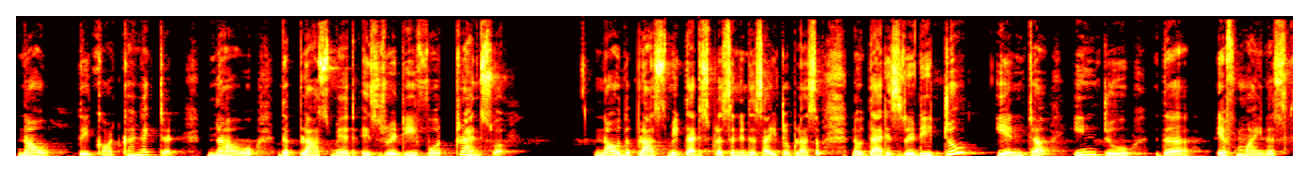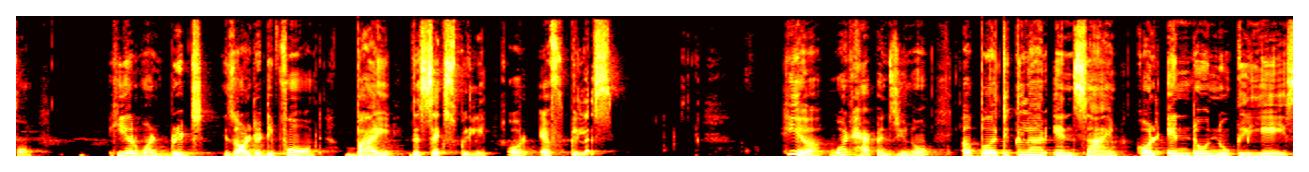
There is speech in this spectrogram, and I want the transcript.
Now they got connected. Now the plasmid is ready for transfer. Now the plasmid that is present in the cytoplasm, now that is ready to enter into the F minus form. Here one bridge is already formed by the sex pili or F pilus. Here what happens you know, a particular enzyme called endonuclease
